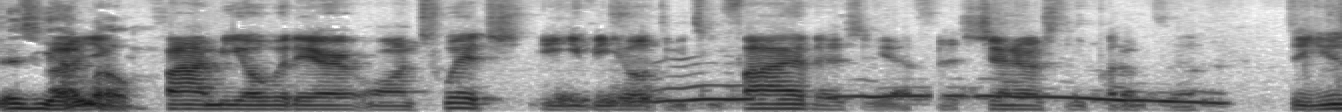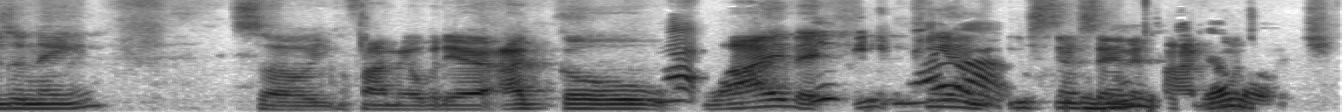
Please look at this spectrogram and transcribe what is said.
It's Uh, you can find me over there on Twitch, E EVO325, as EF has generously put up the, the username. So you can find me over there. I go live at 8 p.m. Eastern Standard Time on. Twitch.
